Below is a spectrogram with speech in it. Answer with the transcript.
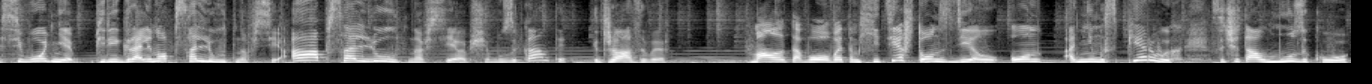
сегодня переиграли, ну, абсолютно все, абсолютно все вообще музыканты джазовые, Мало того, в этом хите что он сделал? Он одним из первых сочетал музыку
